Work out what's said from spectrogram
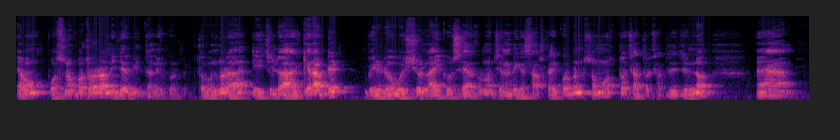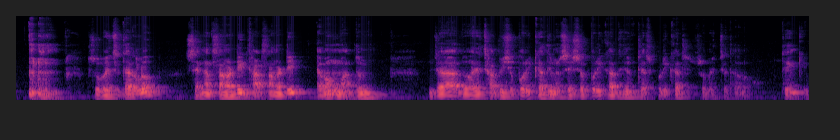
এবং প্রশ্নপত্রটা নিজের বিদ্যালয়ে করবে। তো বন্ধুরা, এই ছিল আজকের আপডেট ভিডিওটা অবশ্যই লাইক ও শেয়ার করবেন চ্যানেলটিকে সাবস্ক্রাইব করবেন সমস্ত ছাত্রছাত্রীদের জন্য। শুভেচ্ছা থাকল। সেকেন্ড সামেটিভ থার্ড সামেটিভ এবং মাধ্যমিক যারা দু হাজার ছাব্বিশে পরীক্ষা দেবেন, সেই সব পরীক্ষার জন্য টেস্ট পরীক্ষার শুভেচ্ছা থাকল। থ্যাংক ইউ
